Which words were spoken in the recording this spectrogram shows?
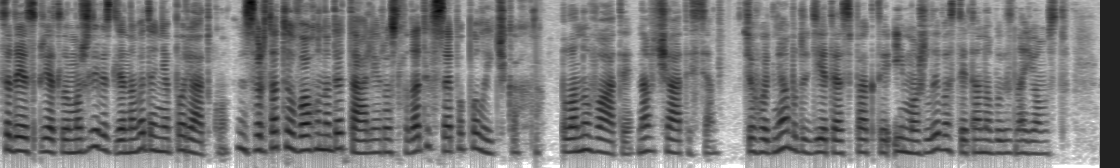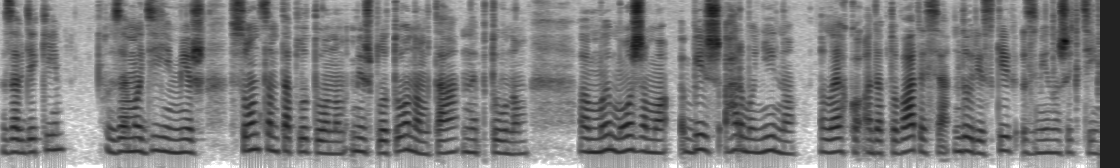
Це дає сприятливу можливість для наведення порядку, звертати увагу на деталі, розкладати все по поличках, планувати, навчатися. Цього дня будуть діяти аспекти і можливостей та нових знайомств завдяки взаємодії між Сонцем та Плутоном, між Плутоном та Нептуном ми можемо більш гармонійно. Легко адаптуватися до різких змін у житті.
